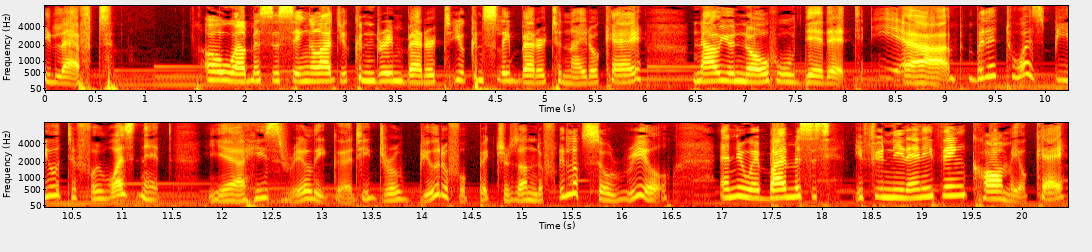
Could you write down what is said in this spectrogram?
He left. Oh well, Mrs. Singalot, you can dream better. T- you can sleep better tonight, okay? Now you know who did it. Yeah, but it was beautiful, wasn't it? Yeah, he's really good. He drew beautiful pictures on the. It looks so real. Anyway, bye, Mrs. If you need anything, call me, okay?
